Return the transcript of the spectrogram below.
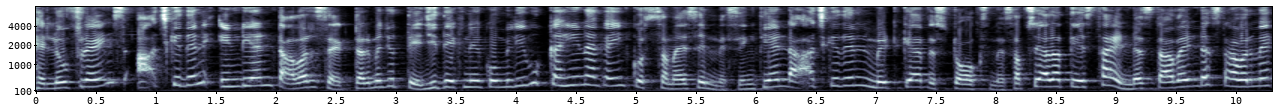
हेलो फ्रेंड्स आज के दिन इंडियन टावर सेक्टर में जो तेज़ी देखने को मिली, वो कहीं ना कहीं कुछ समय से मिसिंग थी। एंड आज के दिन मिड कैप स्टॉक्स में सबसे ज़्यादा तेज था इंडस टावर इंडस टावर में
